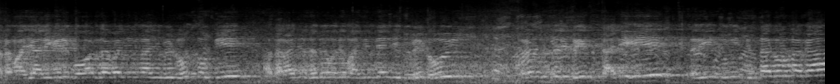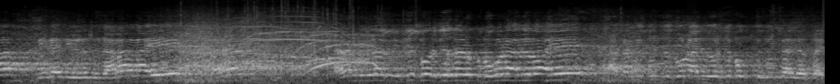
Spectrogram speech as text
आता माझी अलीकडे पवार साहेबांची माझी भेट होत नव्हती. आता राज्यसभेमध्ये माझी त्यांची भेट होईल. परंतु जरी भेट झाली तरी तुम्ही चिंता करू नका. मी काही निवेदन जाणार नाही. कारण मी वीस वर्ष जर बघून आलेलो आहे. आता मी तुमचं दोन अडीच वर्ष बघतो तुम्ही काय करताय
